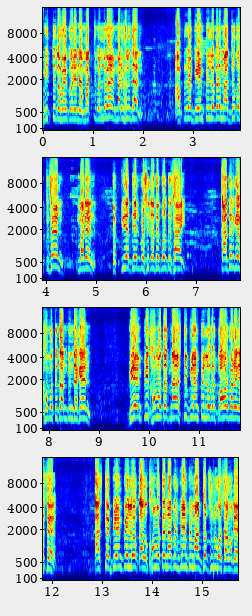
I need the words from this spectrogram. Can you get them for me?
মৃত্যুকে ভয় করি না। মারতে পারলে ভাই, মারে ফেলে দেন। আপনারা বিএনপি লোকেরা মারধর করতেছেন, মারেন। তো প্রিয় দেশবাসীর কাছে বলতে চাই কাদেরকে ক্ষমতা জানবেন দেখেন। বিএনপি ক্ষমতা না আসতে বিএনপি লোকের পাওয়ার বেড়ে গেছে। আজকে বিএনপি লোক ক্ষমতা না পেয়ে বিএনপি মারধর শুরু করছে আমাকে।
